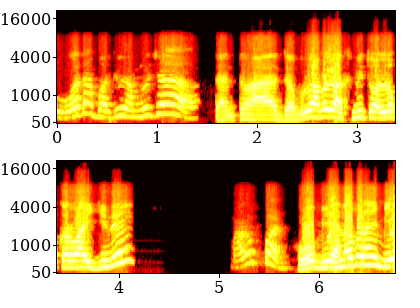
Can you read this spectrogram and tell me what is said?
ઓવો તો બધું એમનું છે. તન તો હા જબરું આપણે લક્ષ્મી ચોલ્લો કરવા આવી ગઈ ને મારું પણ. હો બે. ના પર બે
